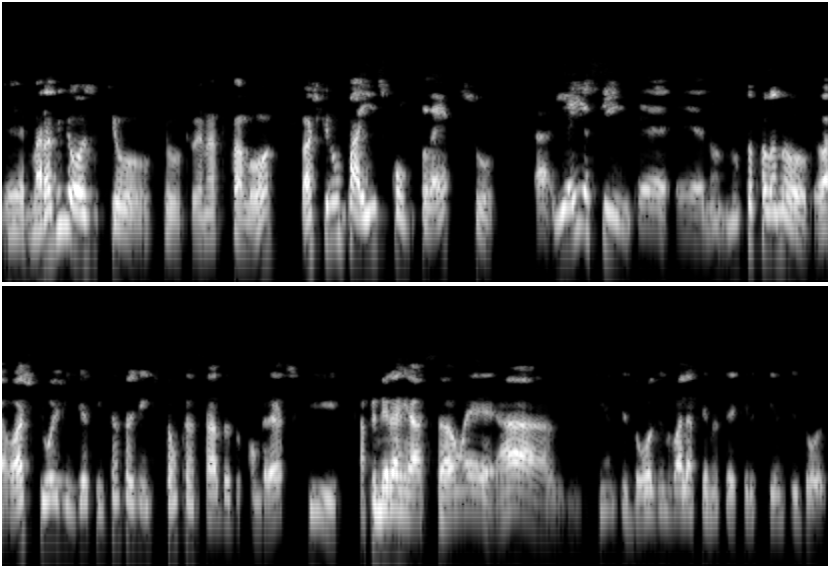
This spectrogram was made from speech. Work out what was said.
É maravilhoso que o, que o, que o Renato falou. Eu acho que num país complexo, ah, e aí, assim, é, é, não estou falando. Eu, eu, acho que hoje em dia tem tanta gente tão cansada do Congresso que a primeira reação é: ah, 512 não vale a pena ter aqueles 512.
